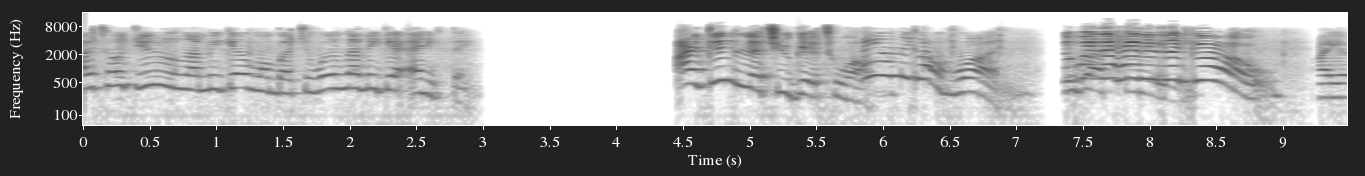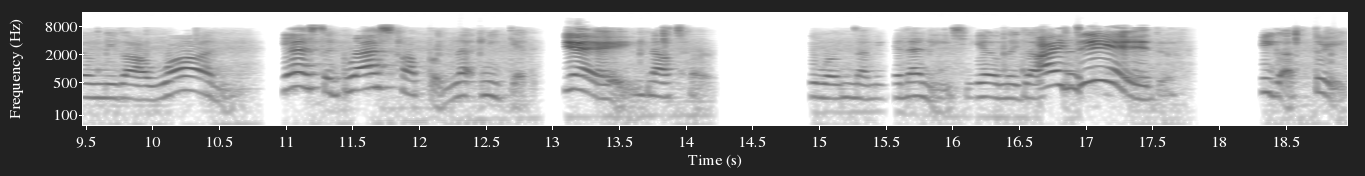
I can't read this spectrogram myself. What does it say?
I told you to let me get one, but you wouldn't let me get anything. I did let you get one. I only got one. You got hell did three. it go? I only got one. Yes, a grasshopper. Let me get it. Yay. Not her. She won't let me get any. She only got. I three. did. He got three.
